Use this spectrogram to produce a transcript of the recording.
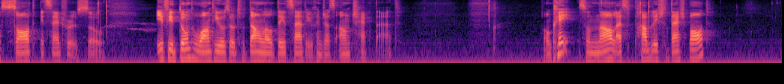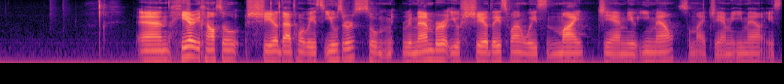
sort, etc. So if you don't want user to download dataset, you can just uncheck that. Okay, so now let's publish the dashboard. and here you can also share that one with users so remember you share this one with my GMU email so my GMU email is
